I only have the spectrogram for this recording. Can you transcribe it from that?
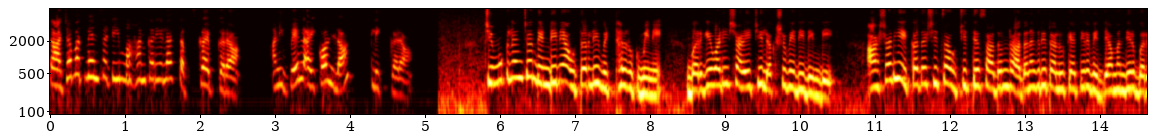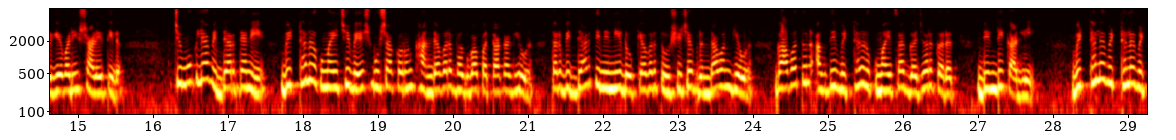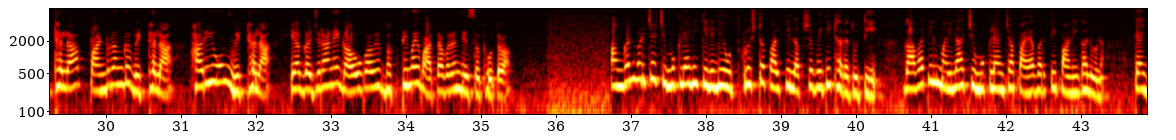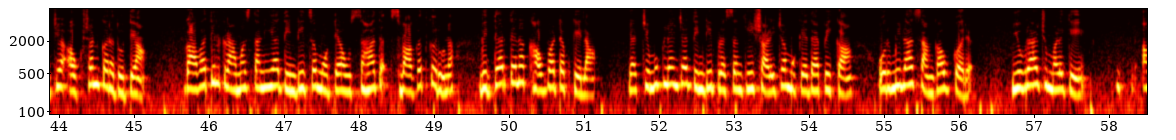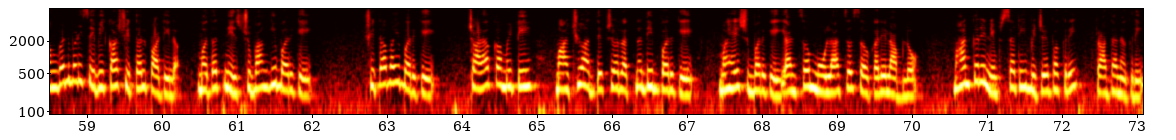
ताज्या बातम्यांसाठी महान करेला सबस्क्राईब करा आणि बेल आयकॉनला क्लिक करा. चिमुकल्यांच्या दिंडीने अवतरली विठ्ठल रुक्मिणी बर्गेवाडी शाळेची लक्षवेधी दिंडी. आषाढी एकादशीचा औचित्य साधून राधानगरी तालुक्यातील विद्यामंदिर बर्गेवाडी शाळेतील चिमुकल्या विद्यार्थ्यांनी विठ्ठल रुक्माईची वेशभूषा करून खांद्यावर भगवा पताका घेऊन तर विद्यार्थिनींनी डोक्यावर तुळशीचे वृंदावन घेऊन गावातून अगदी विठ्ठल रुक्माईचा गजर करत दिंडी काढली. विठ्ठल विठ्ठल विठ्ठला पांडुरंग विठ्ठला हरिओम विठ्ठला या गजराने गावोगावी भक्तिमय वातावरण दिसत होतं. अंगणवाडीच्या चिमुकल्यांनी केलेली उत्कृष्ट पालखी लक्षवेधी ठरत होती. गावातील महिला चिमुकल्यांच्या पायावरती पाणी घालून त्यांचे औक्षण करत होत्या. गावातील ग्रामस्थांनी या दिंडीचं मोठ्या उत्साहात स्वागत करून विद्यार्थ्यांना खाऊ वाटप केला. या चिमुकल्यांच्या दिंडी प्रसंगी शाळेच्या मुख्याध्यापिका उर्मिला सांगावकर युवराज मळके अंगणवाडी सेविका शीतल पाटील मदतनीस शुभांगी बर्गे शीताबाई बर्गे शाळा कमिटी माजी अध्यक्ष रत्नदीप बर्गे महेश बर्गे यांचं मोलाचं सहकार्य लाभलं. महानकरी नेप्ससाठी विजय बकरे राधानगरी.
